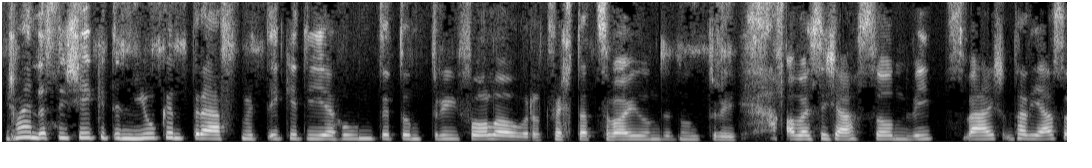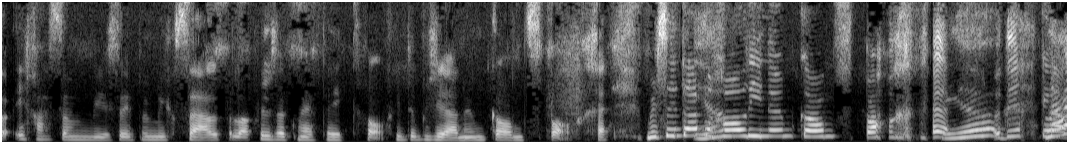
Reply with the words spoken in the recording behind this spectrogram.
ich meine, das ist irgendein Jugendtreff mit irgendwie 103 Follower, oder vielleicht auch 203. Aber es ist auch so ein Witz, weißt Und dann habe ich auch so, ich habe so müssen über mich selber lachen, weil ich so gemerkt habe, hey, Kaffee, du bist ja auch nicht mehr ganz backen. Wir sind einfach Ja. alle nicht mehr ganz backen. Ja. Und ich glaub, Nein,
